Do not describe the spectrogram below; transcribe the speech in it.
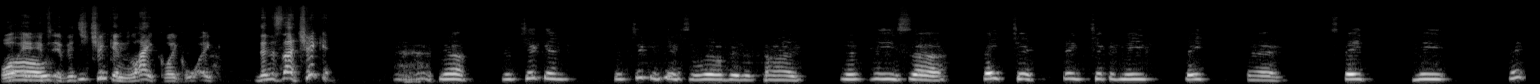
Well, oh, if, if it's chicken-like, like like then it's not chicken. Yeah, the chicken, the chicken takes a little bit of time. These uh, fake chick, fake chicken meat, fake uh, steak meat. It,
